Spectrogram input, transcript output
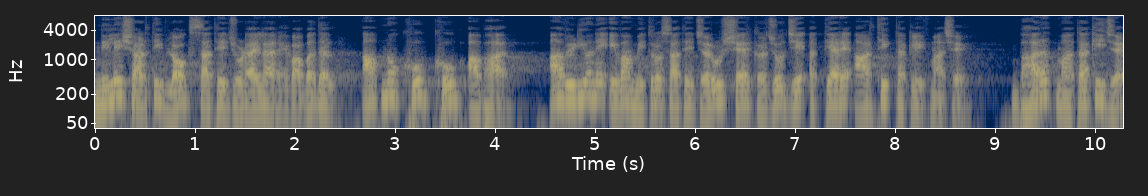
નિલેશ આરતી વ્લોગ્સ સાથે જોડાયેલા રહેવા બદલ આપનો ખૂબ ખૂબ આભાર. આ વિડીયોને એવા મિત્રો સાથે જરૂર શેર કરજો જે અત્યારે આર્થિક તકલીફમાં છે. ભારત માતા કી જય.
